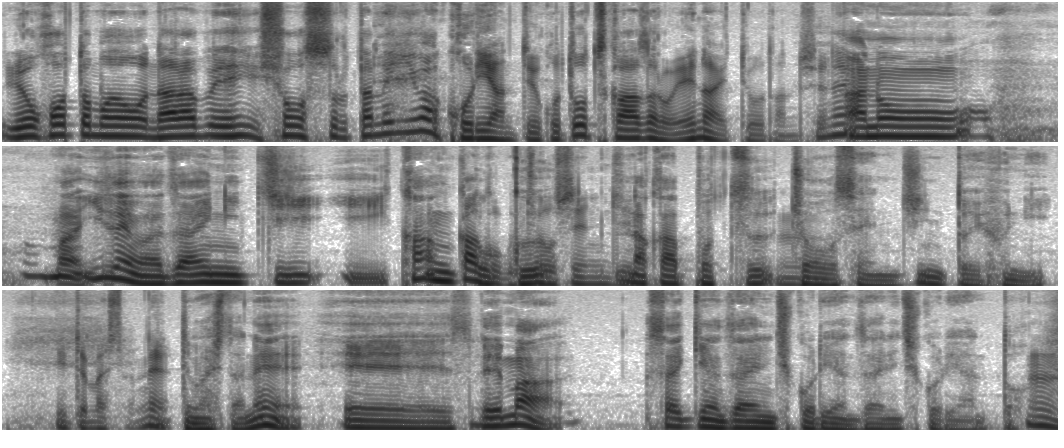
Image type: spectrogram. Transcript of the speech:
両方とも並べ称するためにはコリアンということを使わざるを得ないということなんですよね。あのまあ、以前は在日韓国韓国朝鮮人。中ポうん朝鮮人というふうに言ってましたね。言ってましたね。えーで、まあ、最近は在日コリアン、在日コリアンと。うん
